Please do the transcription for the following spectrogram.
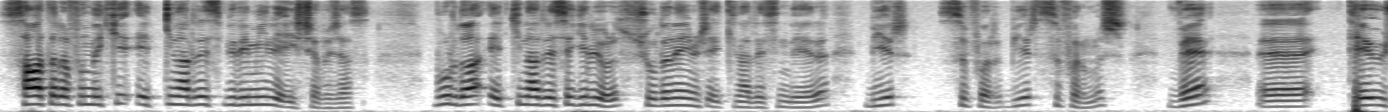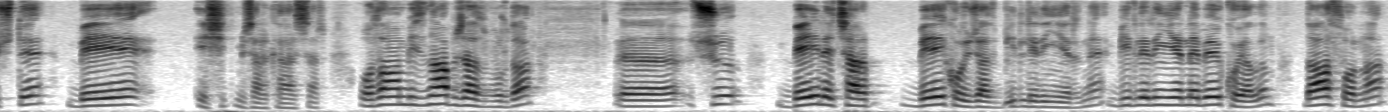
sağ tarafındaki etkin adres birimiyle iş yapacağız. Burada etkin adrese geliyoruz. Şurada neymiş etkin adresin değeri? 1, 0, 1, 0'mış. Ve e, T3'te B'ye eşitmiş arkadaşlar. O zaman biz ne yapacağız burada? Ee, şu B ile çarp B koyacağız birlerin yerine. Birlerin yerine B koyalım. Daha sonra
